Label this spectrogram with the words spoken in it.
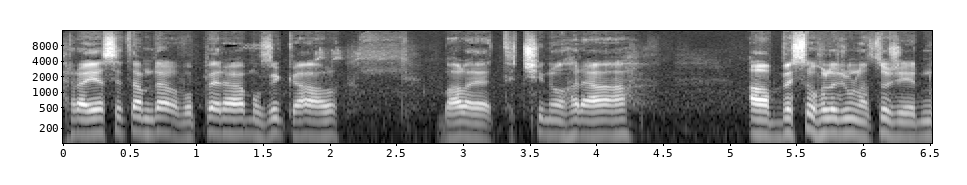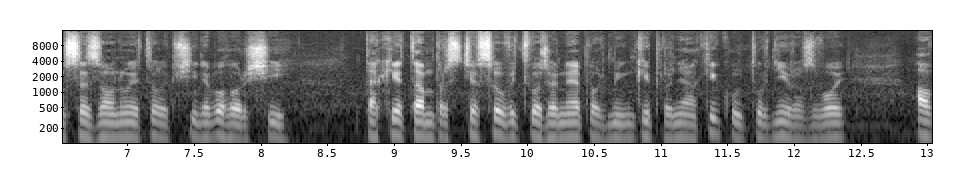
hraje se tam dál opera, muzikál, balet, činohra a bez ohledu na to, že jednu sezónu je to lepší nebo horší, tak je tam prostě jsou vytvořené podmínky pro nějaký kulturní rozvoj a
